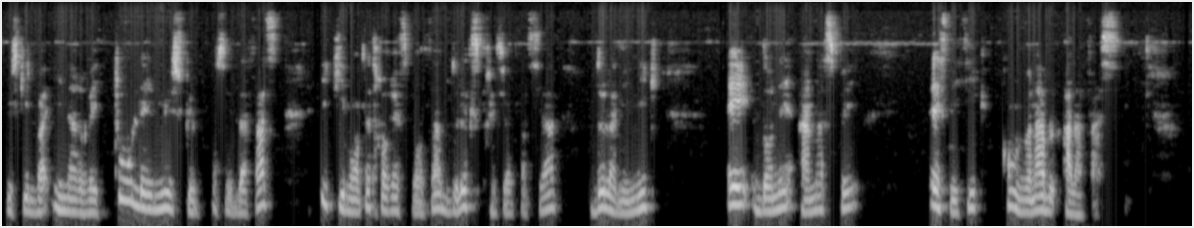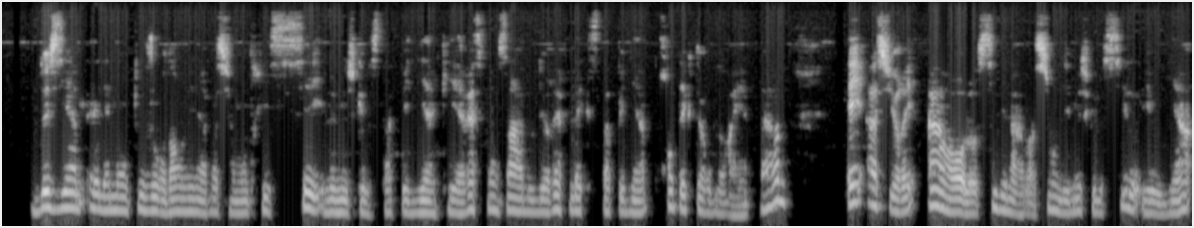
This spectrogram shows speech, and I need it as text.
puisqu'il va innerver tous les muscles possibles de la face et qui vont être responsables de l'expression faciale, de la mimique et donner un aspect esthétique convenable à la face. Deuxième élément toujours dans l'innervation motrice, c'est le muscle stapédien qui est responsable du réflexe stapédien protecteur de l'oreille interne et assurer un rôle aussi d'innervation des muscles siloïdiens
